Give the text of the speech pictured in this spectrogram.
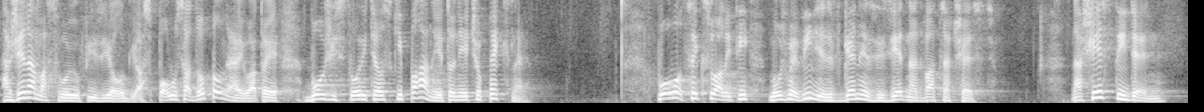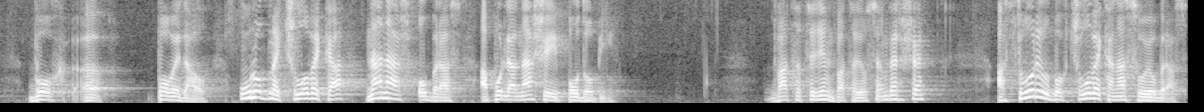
a žena má svoju fyziológiu a spolu sa doplňajú a to je Boží stvoriteľský plán. Je to niečo pekné. Pôvod sexuality môžeme vidieť v Genesis 1.26. Na šiestý deň Boh e, povedal, urobme človeka na náš obraz a podľa našej podoby. 27-28 verše. A stvoril Boh človeka na svoj obraz.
